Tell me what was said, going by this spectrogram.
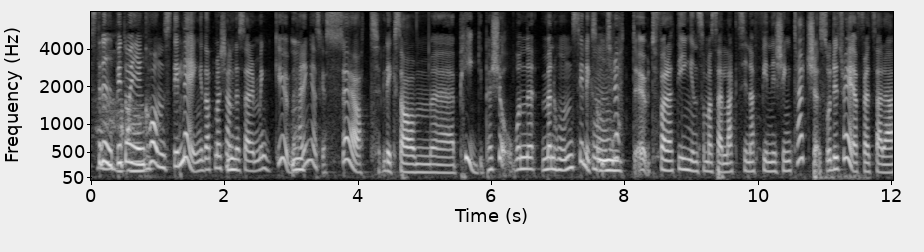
Stripigt och i en konstig längd. Att man kände så här, men gud, det här är en ganska söt, liksom, eh, pigg person. Men hon ser liksom trött ut för att det är ingen som har så här, lagt sina finishing touches. Och det tror jag är för att så här,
